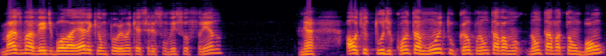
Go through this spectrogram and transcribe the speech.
mais uma vez de bola aérea, que é um problema que a seleção vem sofrendo. Né? A altitude conta muito, o campo não estava não tava tão bom.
